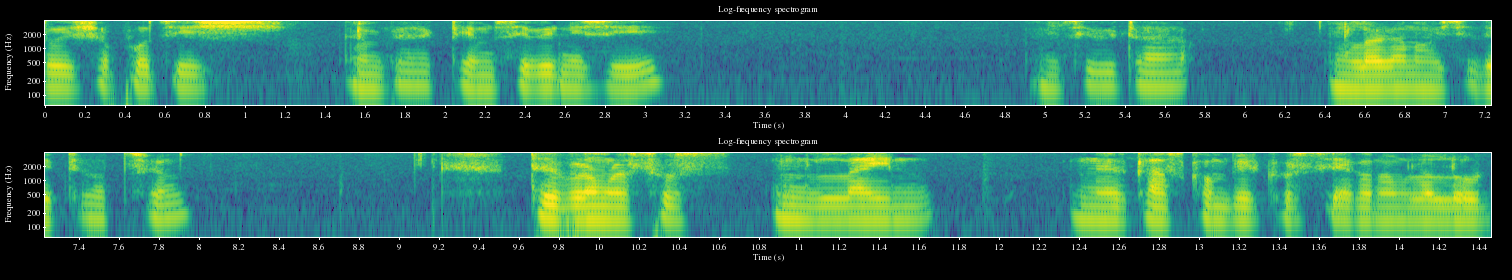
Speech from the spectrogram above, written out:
দুইশো পঁচিশ অ্যাম্পের একটা এমসিবি নিছি। এমসিবিটা লাগানো হয়েছে, দেখতে পাচ্ছেন। তারপর আমরা সোর্স লাইনের কাজ কমপ্লিট করছি। এখন আমরা লোড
